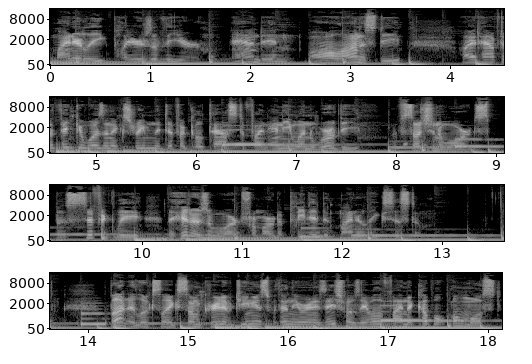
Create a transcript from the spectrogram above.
Minor League Players of the Year. And in all honesty, I'd have to think it was an extremely difficult task to find anyone worthy of such an award, specifically the Hitters Award from our depleted minor league system. But it looks like some creative genius within the organization was able to find a couple almost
